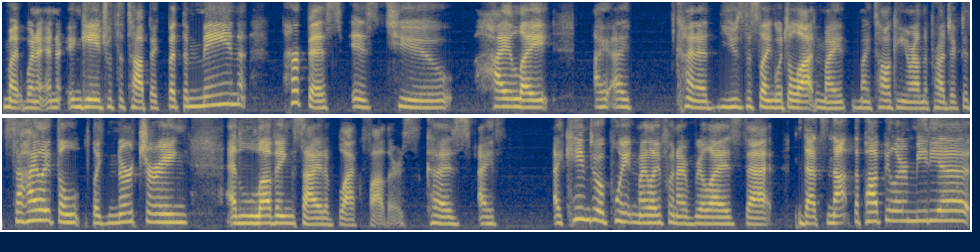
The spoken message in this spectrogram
might want to engage with the topic. But the main purpose is to highlight, I, I kind of use this language a lot in my my talking around the project. It's to highlight the like nurturing and loving side of black fathers because I I came to a point in my life when I realized that that's not the popular media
